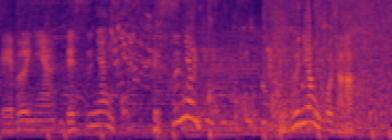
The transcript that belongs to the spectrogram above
デブニャンデスニャンコ。デスニャンコ？デブニャンコじゃなくて。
